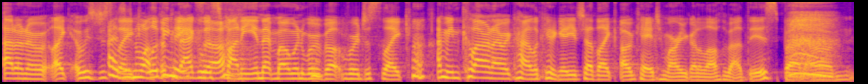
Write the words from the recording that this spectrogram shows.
I don't know. Like, it was just I like, didn't want the looking back, it was funny. In that moment, we're, we're just like, I mean, Clara and I were kind of looking at each other like, okay, tomorrow you're going to laugh about this. But um,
